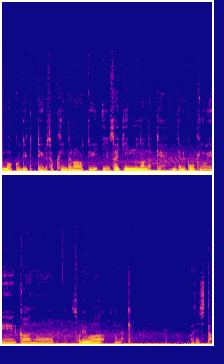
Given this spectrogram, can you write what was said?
うまくできている作品だなっていうい最近のなんだっけ？三谷幸喜の映画のそれはなんだっけ？忘れちゃった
